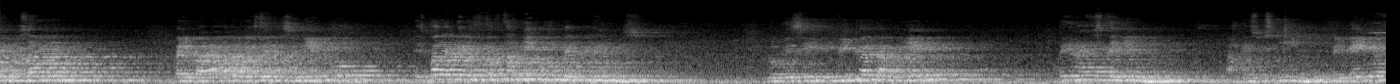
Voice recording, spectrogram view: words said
que nos han preparado este nacimiento es para que nosotros también contemplemos lo que significa también ver a este niño, a Jesús niño, pequeño,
